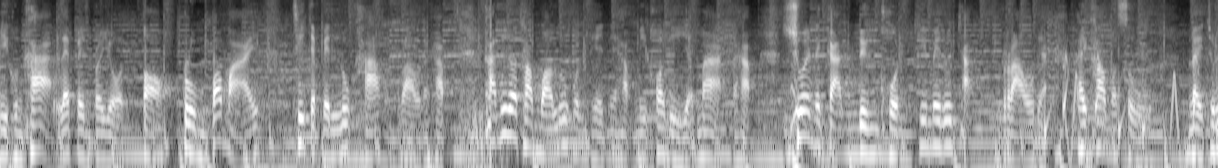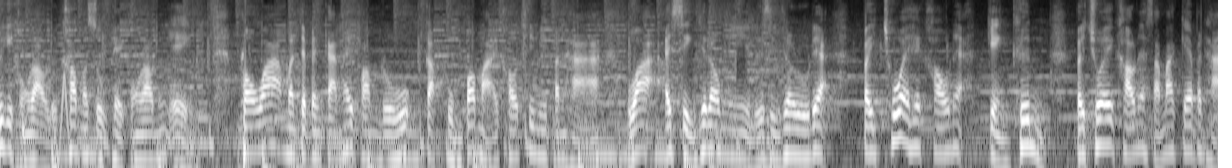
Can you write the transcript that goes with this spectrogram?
มีคุณค่าและเป็นประโยชน์ต่อกลุ่มเป้าหมายที่จะเป็นลูกค้าของเรานะครับ การที่เราทำ value content เนี่ยครับมีข้อดีเยอะมากนะครับ ช่วยในการดึงคนที่ไม่รู้จักเราเนี่ยให้เข้ามาสู่ในธุรกิจของเราหรือเข้ามาสู่เพจของเรานั่นเอง เพราะว่ามันจะเป็นการให้ความรู้กับกลุ่มเป้าหมายเขาที่มีปัญหา ว่าไอ้สิ่งที่เรามีหรือสิ่งที่เรารู้เนี่ย ไปช่วยให้เขาเนี่ยเก่งขึ้น ไปช่วยให้เขาเนี่ยสามารถแก้ปัญหา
